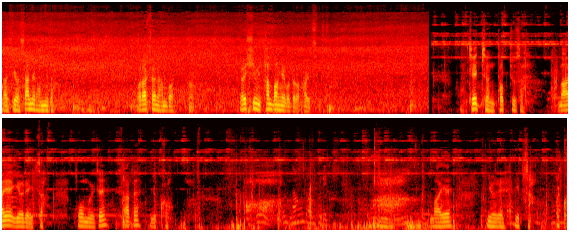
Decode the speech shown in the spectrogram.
날씨가 싸늘합니다. 월악산을 한번 어, 열심히 탐방해 보도록 하겠습니다. 제천 덕주사 마의 열의 입상 보물제 406호 마의 열의 입상 어이쿠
